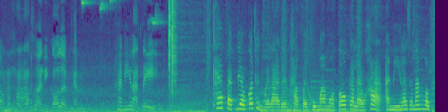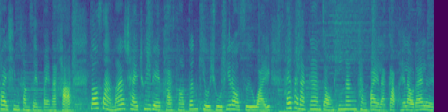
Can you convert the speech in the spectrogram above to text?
ลองนะคะ ส่วนอันนี้ก็เลยเหมือนกันฮันนี่ลาเต้ แค่แป๊บเดียวก็ถึงเวลาเดินทางไปคุมาโมโตะกันแล้วค่ะ อันนี้เราจะนั่งรถไฟชินคันเซ็นไปนะคะ เราสามารถใช้3 day pass Northern Kyushu ที่เราซื้อไว้ ให้พนักงานจองที่นั่งทั้งไปและกลับให้เราได้เลย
